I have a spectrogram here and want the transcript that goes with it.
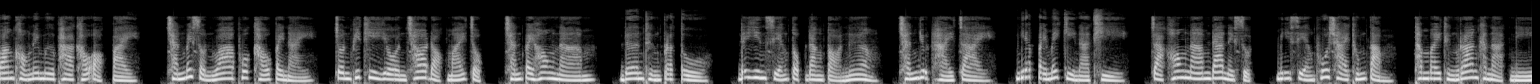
วางของในมือพาเขาออกไป ฉันไม่สนว่าพวกเขาไปไหน จนพิธีโยนช่อดอกไม้จบ ฉันไปห้องน้ำเดินถึงประตู ได้ยินเสียงตบดังต่อเนื่อง ฉันหยุดหายใจ เงียบไปไม่กี่นาที จากห้องน้ำด้านในสุด มีเสียงผู้ชายทุ้มต่ำทำไมถึงร่านขนาดนี้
